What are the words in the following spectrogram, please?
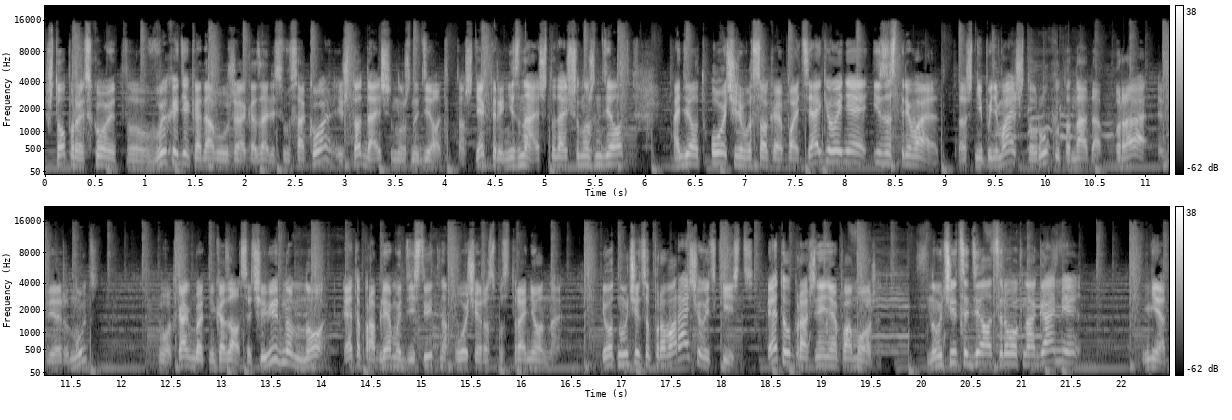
что происходит в выходе, когда вы уже оказались высоко, и что дальше нужно делать. Потому что некоторые не знают, что дальше нужно делать. Они делают очень высокое подтягивание и застревают, потому что не понимают, что руку-то надо провернуть. Вот, как бы это ни казалось очевидным, но эта проблема действительно очень распространенная. И вот научиться проворачивать кисть, это упражнение поможет. Научиться делать рывок ногами – нет.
